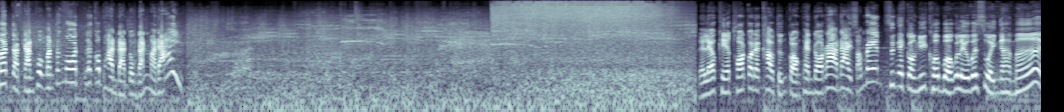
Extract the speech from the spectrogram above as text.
มารถจัดการพวกมันทั้งหมด แล้วก็ผ่านด่านตรงนั้นมาได้ และแล้วเคทอสก็ได้เข้าถึงกล่องแพนดอร่าได้สำเร็จ ซึ่งไอ้กล่องนี้เขอบอกไว้เลยว่าสวยงามมาก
